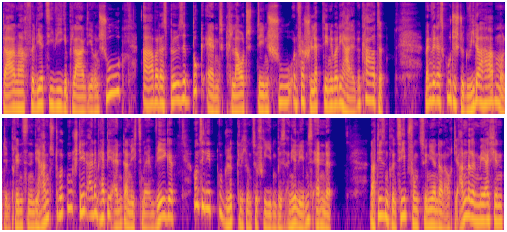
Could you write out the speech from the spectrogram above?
Danach verliert sie wie geplant ihren Schuh, aber das böse Bookend klaut den Schuh und verschleppt ihn über die halbe Karte. Wenn wir das gute Stück wieder haben und dem Prinzen in die Hand drücken, steht einem Happy End da nichts mehr im Wege und sie lebten glücklich und zufrieden bis an ihr Lebensende. Nach diesem Prinzip funktionieren dann auch die anderen Märchen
